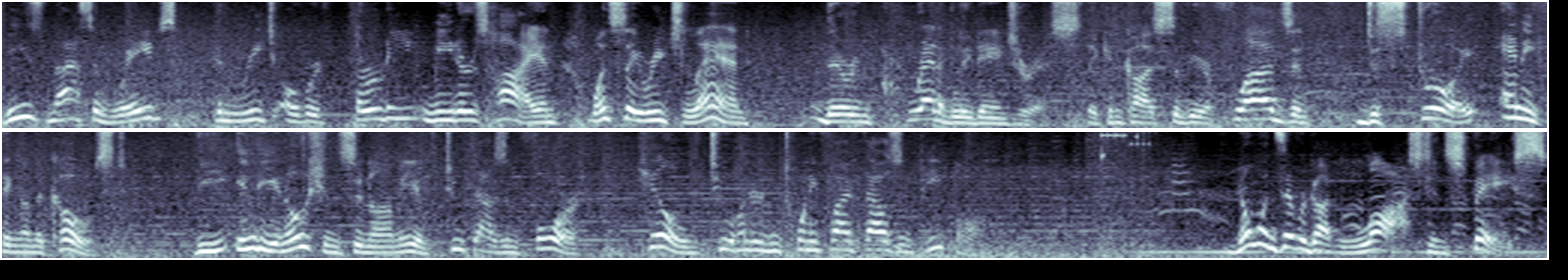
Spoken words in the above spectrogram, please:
These massive waves can reach over 30 meters high, and once they reach land, they're incredibly dangerous. They can cause severe floods and destroy anything on the coast. The Indian Ocean tsunami of 2004 killed 225,000 people. No one's ever gotten lost in space.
